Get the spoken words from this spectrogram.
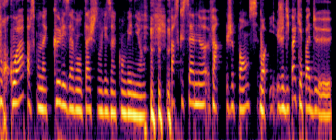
Pourquoi? Parce qu'on n'a que les avantages sans les inconvénients. Parce que ça ne, enfin, je pense. Bon, je dis pas qu'il y a pas de,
